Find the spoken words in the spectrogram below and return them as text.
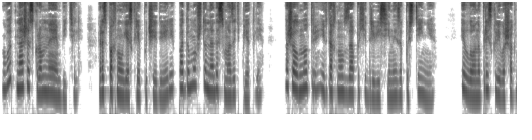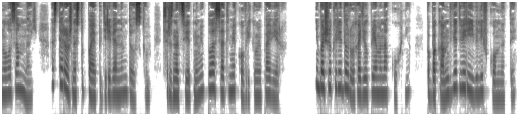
Вот наша скромная обитель. Распахнул я скрипучие двери, подумав, что надо смазать петли. Вошел внутрь и вдохнул запахи древесины и запустения. Илона прискливо шагнула за мной, осторожно ступая по деревянным доскам с разноцветными полосатыми ковриками поверх. Небольшой коридор выходил прямо на кухню. По бокам две двери вели в комнаты.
